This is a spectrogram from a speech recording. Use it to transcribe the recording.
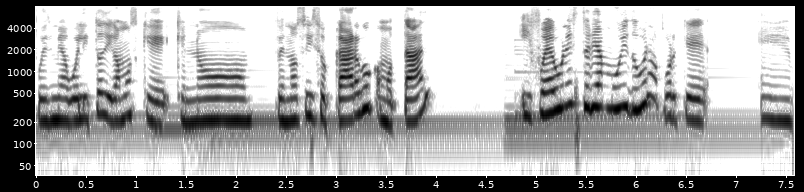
pues mi abuelito digamos que, que no, pues no se hizo cargo como tal, y fue una historia muy dura porque eh,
